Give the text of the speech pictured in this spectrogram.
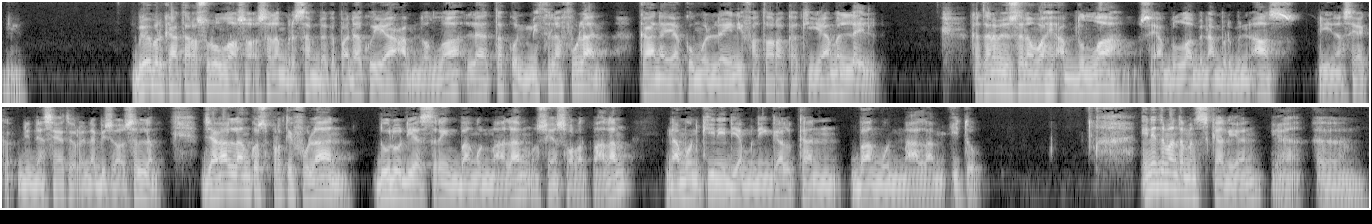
Ya. Beliau berkata Rasulullah SAW bersabda kepadaku, Ya Abdullah, la takun mithla fulan, kana yakumul layli fataraka qiyamal layl. Kata Nabi SAW, wahai Abdullah, saya Abdullah bin Amr bin As, dinasihati oleh Nabi SAW. Janganlah engkau seperti fulan, Dulu dia sering bangun malam, maksudnya sholat malam, namun kini dia meninggalkan bangun malam itu. Ini teman-teman sekalian, ya, um,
